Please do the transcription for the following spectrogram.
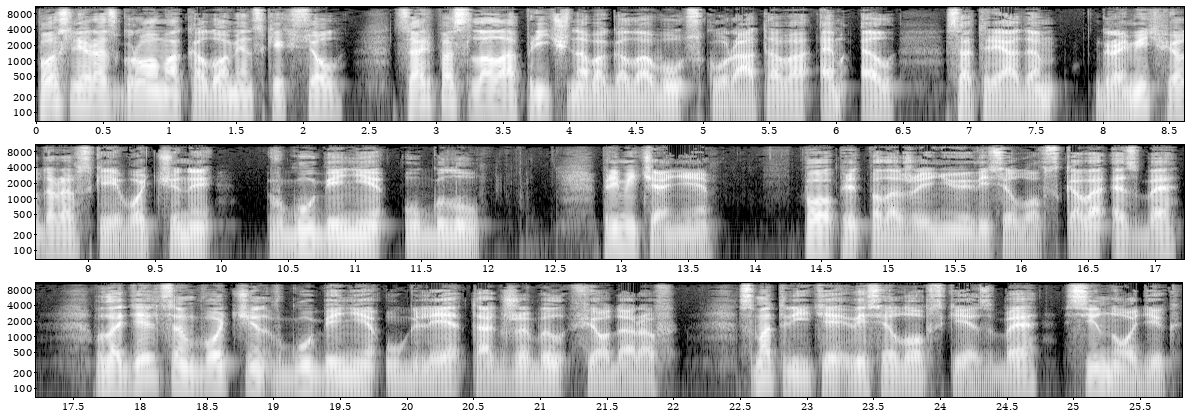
После разгрома коломенских сел царь послал опричного голову Скуратова М.Л. с отрядом громить федоровские вотчины в Губине-Углу. Примечание. По предположению Веселовского СБ, владельцем вотчин в Губине-Угле также был Федоров. Смотрите Веселовский СБ, Синодик,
